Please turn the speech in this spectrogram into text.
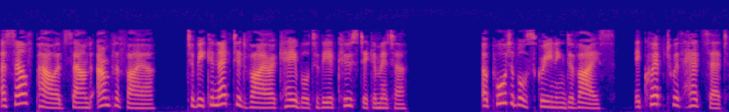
a self-powered sound amplifier to be connected via a cable to the acoustic emitter, a portable screening device equipped with headset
